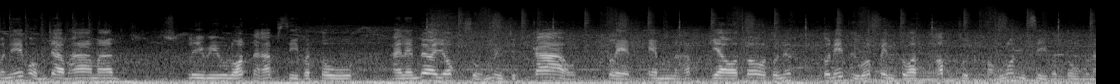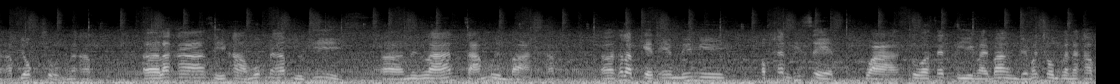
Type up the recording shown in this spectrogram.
วันนี้ผมจะพามารีวิวรถนะครับ 4 ประตู Highlander ยกสูง 1.9 เกรด M นะครับ เกียร์ออโต้ตัวนี้ตัวนี้ถือว่าเป็นตัวท็อปสุดของรุ่น 4 ประตูนะครับ ยกสูงนะครับราคาสีขาวมุกนะครับอยู่ที่หนึ่งล้านสามหมื่นบาทนะครับสำหรับเกรด M นี้มีออปชั่นพิเศษกว่าตัว ZT อย่างไรบ้าง เดี๋ยวมาชมกันนะครับ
